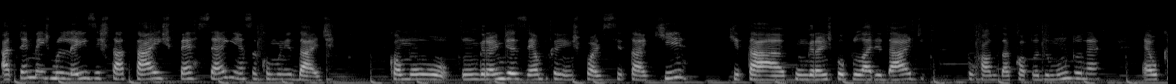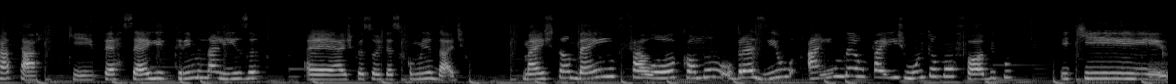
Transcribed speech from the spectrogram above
até mesmo leis estatais perseguem essa comunidade. Como um grande exemplo que a gente pode citar aqui, que está com grande popularidade por causa da Copa do Mundo, né? É o Catar, que persegue e criminaliza é, as pessoas dessa comunidade. Mas também falou como o Brasil ainda é um país muito homofóbico e que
